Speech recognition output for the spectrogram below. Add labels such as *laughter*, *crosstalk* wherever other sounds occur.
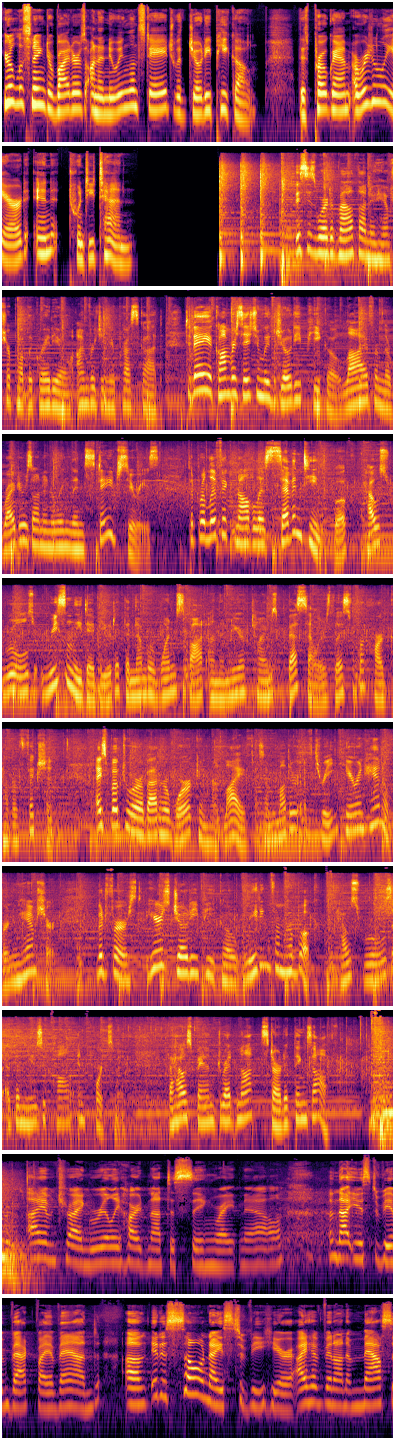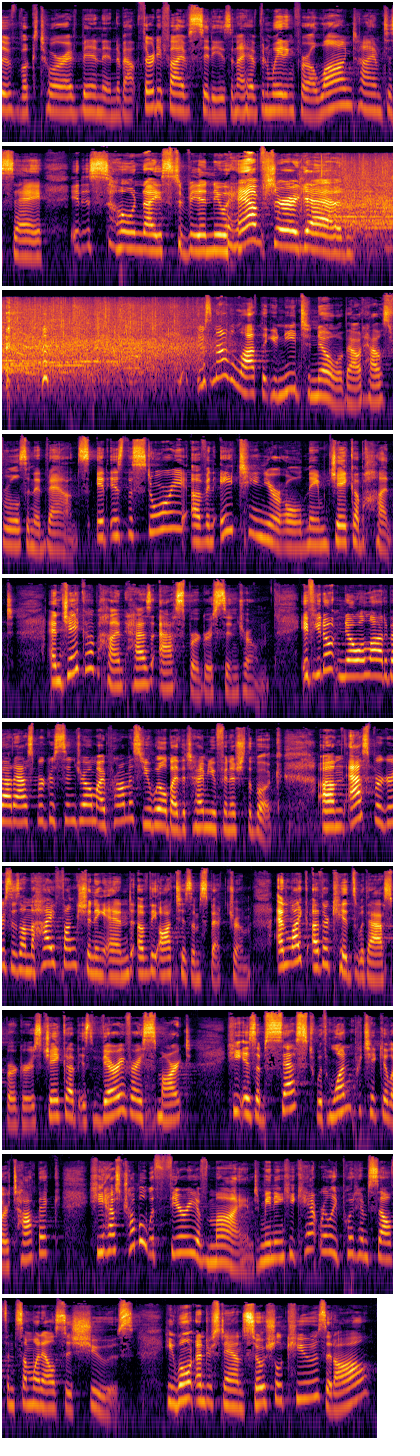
You're listening to Writers on a New England Stage with Jodi Picoult. This program originally aired in 2010. This is Word of Mouth on New Hampshire Public Radio. I'm Virginia Prescott. Today, a conversation with Jodi Picoult, live from the Writers on a New England Stage series. The prolific novelist's 17th book, House Rules, recently debuted at the number one spot on the New York Times bestsellers list for hardcover fiction. I spoke to her about her work and her life as a mother of three here in Hanover, New Hampshire. But first, here's Jodi Picoult reading from her book, House Rules at the Music Hall in Portsmouth. The house band Dreadnought started things off. I am trying really hard not to sing right now. I'm not used to being backed by a band. Um, it is so nice to be here. I have been on a massive book tour. I've been in about 35 cities, and I have been waiting for a long time to say, it is so nice to be in New Hampshire again. *laughs* There's not a lot that you need to know about house rules in advance. It is the story of an 18 year old named Jacob Hunt. And Jacob Hunt has Asperger's syndrome. If you don't know a lot about Asperger's syndrome, I promise you will by the time you finish the book. Um, Asperger's is on the high functioning end of the autism spectrum. And like other kids with Asperger's, Jacob is very, very smart. He is obsessed with one particular topic. He has trouble with theory of mind, meaning he can't really put himself in someone else's shoes. He won't understand social cues at all.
